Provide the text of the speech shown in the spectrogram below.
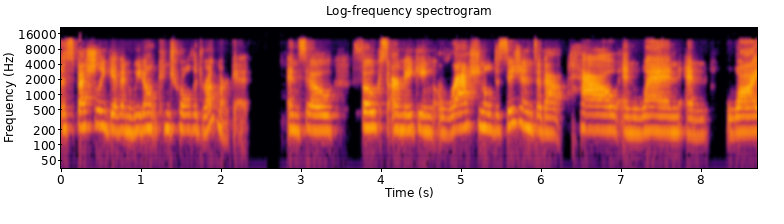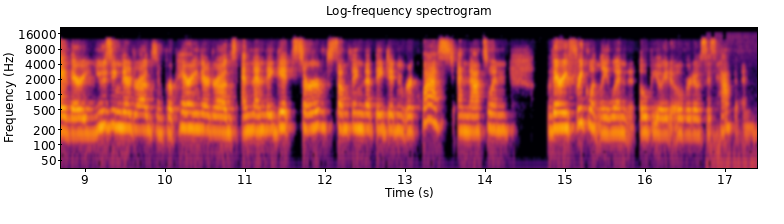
especially given we don't control the drug market. And so folks are making rational decisions about how and when and why they're using their drugs and preparing their drugs. And then they get served something that they didn't request. And that's when, very frequently, when opioid overdoses happen.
